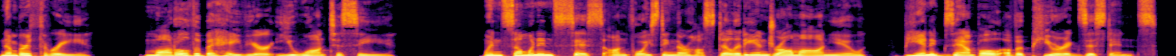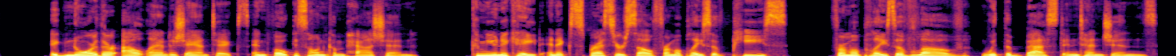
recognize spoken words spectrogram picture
Number 3. Model the behavior you want to see. When someone insists on foisting their hostility and drama on you, be an example of a pure existence. Ignore their outlandish antics and focus on compassion. Communicate and express yourself from a place of peace, from a place of love, with the best intentions.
